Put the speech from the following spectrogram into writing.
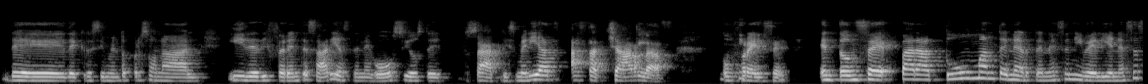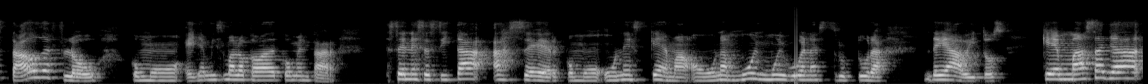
de, crecimiento personal y de diferentes áreas de negocios. De, o sea, Chris Mary hasta charlas ofrece. Entonces, para tú mantenerte en ese nivel y en ese estado de flow, como ella misma lo acaba de comentar, se necesita hacer como un esquema o una muy, muy buena estructura de hábitos que más allá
